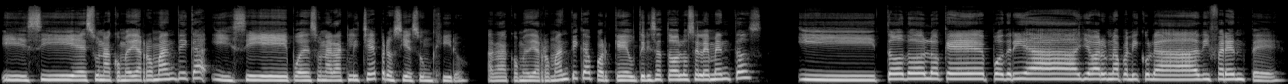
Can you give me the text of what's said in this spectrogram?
Y sí es una comedia romántica y sí puede sonar a cliché, pero sí es un giro a la comedia romántica porque utiliza todos los elementos y todo lo que podría llevar una película diferente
